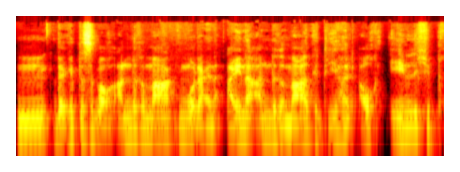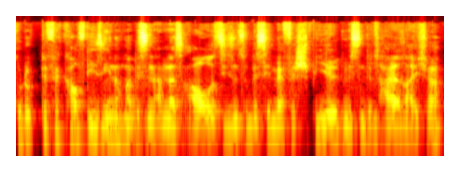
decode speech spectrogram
Mm, Da gibt es aber auch andere Marken oder eine, eine andere Marke, die halt auch ähnliche Produkte verkauft. Die sehen noch mal ein bisschen anders aus, die sind so ein bisschen mehr verspielt, ein bisschen detailreicher.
